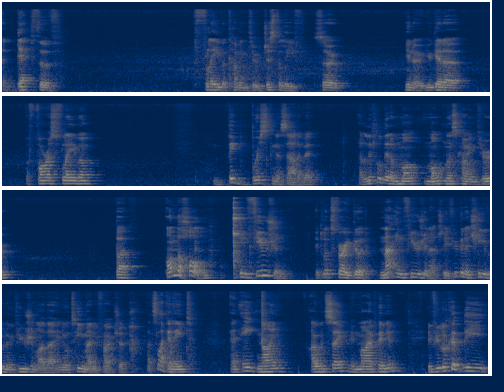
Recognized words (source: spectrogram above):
a depth of flavor coming through just the leaf. So, you know, you get a, a forest flavor, big briskness out of it, a little bit of malt, maltness coming through, but on the whole, infusion, it looks very good. And that infusion actually, if you can achieve an infusion like that in your tea manufacture, that's like an 8, an 8, 9, I would say, in my opinion. If you look at the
